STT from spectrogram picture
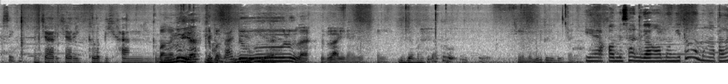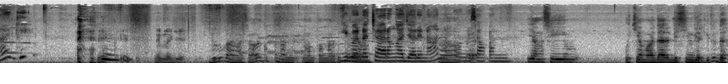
sih mencari-cari kelebihan Kebanggaan Dulu ya, kebanggaan dulu dulu, ya. lah. Dulu lagi kan. Di zaman kita tuh ngomong gitu kan ya kalau misalnya nggak ngomong gitu ngomong apa lagi? Dan lagi ya? Dulu kalau nggak salah gue pernah nonton Naruto gimana yang, cara ngajarin anak Nah, kalau misalkan? yang si Uchiha Madara disindir gitu dah.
